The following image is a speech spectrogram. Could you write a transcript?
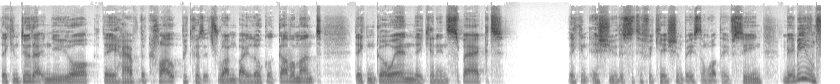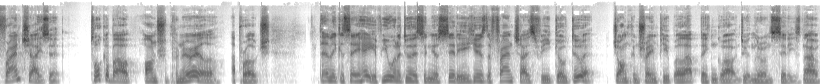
they can do that in New York. They have the clout because it's run by local government. They can go in, they can inspect, they can issue the certification based on what they've seen, maybe even franchise it. Talk about entrepreneurial approach. Then they can say, hey, if you want to do this in your city, here's the franchise fee, go do it. Jon can train people up. They can go out and do it in their own cities. Now,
